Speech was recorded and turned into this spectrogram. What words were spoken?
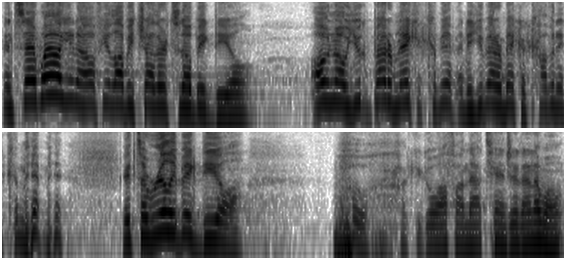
and say, well, you know, if you love each other, it's no big deal. Oh, no, you better make a commitment and you better make a covenant commitment. It's a really big deal. Oh, I could go off on that tangent and I won't.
